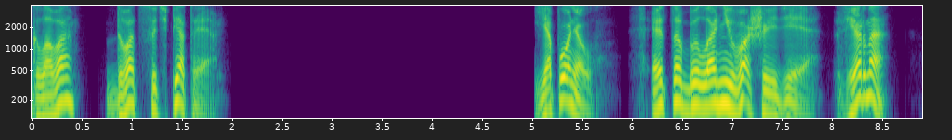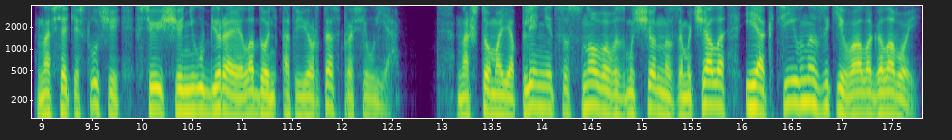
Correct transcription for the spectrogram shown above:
Глава 25. «Я понял. Это была не ваша идея, верно?» На всякий случай, все еще не убирая ладонь от ее рта, спросил я. На что моя пленница снова возмущенно замычала и активно закивала головой.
